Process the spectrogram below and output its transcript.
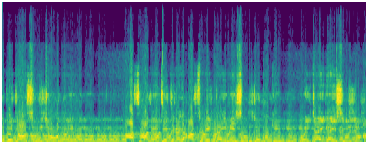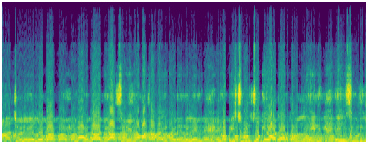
ডুবে যাওয়া সূর্য উদয় হলো। আসমানে যে জায়গায় আসরের টাইমে সূর্য থাকে, ওই জায়গায় সূর্য খানা চলে এলো বাবা। মাওলা আলী আসরের নামাজ আদায় করে নিলেন। নবী সূর্যকে অর্ডার করলেন, এই সূর্য,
